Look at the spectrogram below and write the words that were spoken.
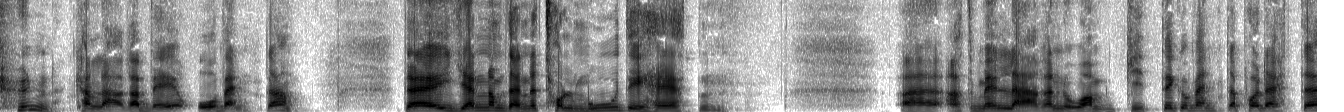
kun kan lære ved å vente. Det er gjennom denne tålmodigheten at vi lærer noe om gidder jeg å vente på dette?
